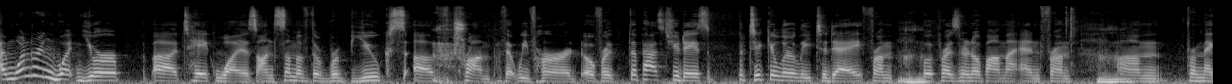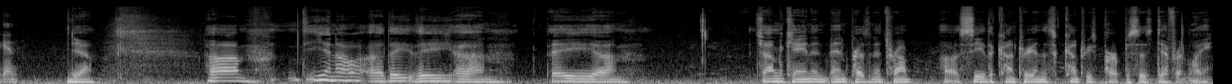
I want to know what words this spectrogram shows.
I'm wondering what your uh, take was on some of the rebukes of Trump that we've heard over the past few days, particularly today from mm-hmm. both President Obama and from mm-hmm. um, from Meghan. Yeah, um, you know uh, they they um, they um, John McCain and, and President Trump uh, see the country and the country's purposes differently.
